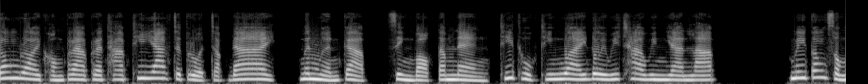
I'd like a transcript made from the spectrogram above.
ร่องรอยของตราประทับที่ยากจะตรวจจับได้ มันเหมือนกับสิ่งบอกตำแหน่งที่ถูกทิ้งไว้โดยวิชาวิญญาณลับ ไม่ต้องสง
